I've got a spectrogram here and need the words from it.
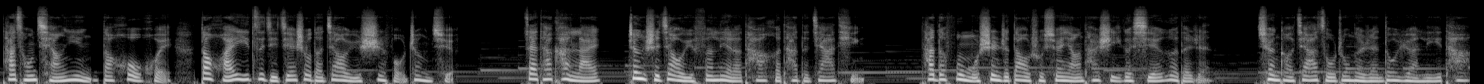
他从强硬到后悔，到怀疑自己接受的教育是否正确。在他看来，正是教育分裂了他和他的家庭。他的父母甚至到处宣扬他是一个邪恶的人，劝告家族中的人都远离他。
